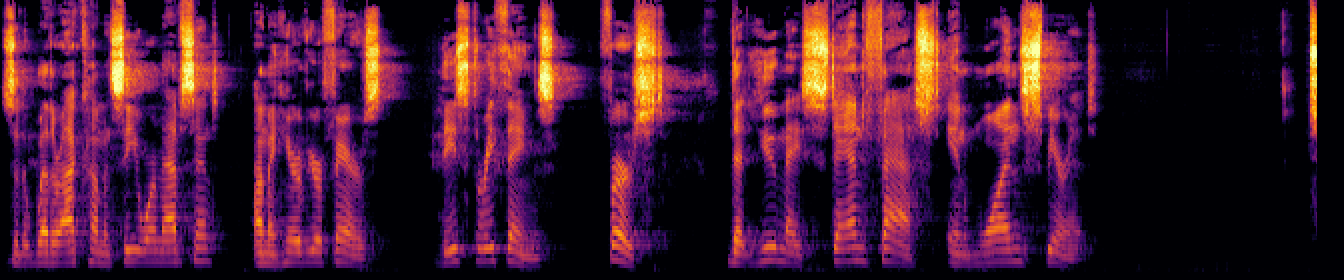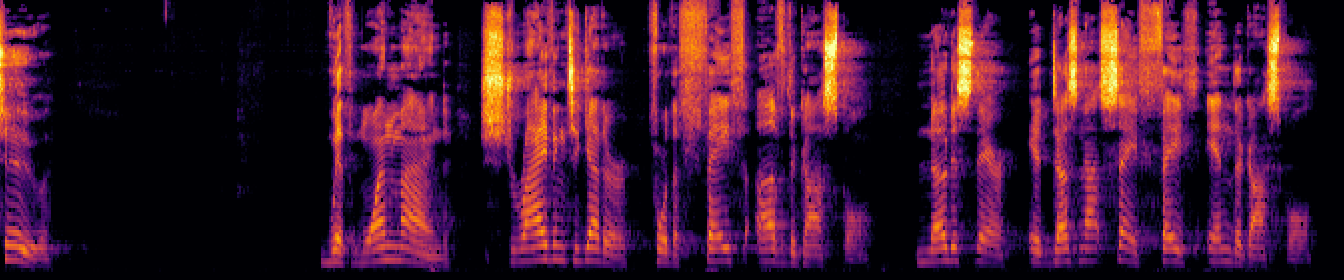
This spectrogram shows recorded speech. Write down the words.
so that whether I come and see you or am absent, I may hear of your affairs. These three things. First, that you may stand fast in one spirit. Two, with one mind, striving together for the faith of the gospel. Notice there, it does not say faith in the gospel.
